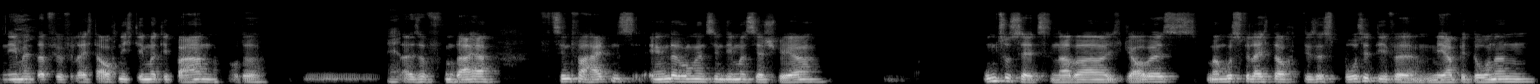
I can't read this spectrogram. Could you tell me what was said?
nehmen dafür vielleicht auch nicht immer die Bahn oder ja. also von daher sind Verhaltensänderungen sind immer sehr schwer umzusetzen. Aber ich glaube, es, man muss vielleicht auch dieses Positive mehr betonen,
